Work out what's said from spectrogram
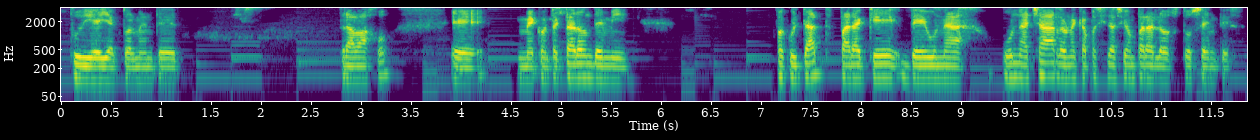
estudié y actualmente trabajo. Eh, me contactaron de mi facultad para que dé una, una charla, una capacitación para los docentes,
